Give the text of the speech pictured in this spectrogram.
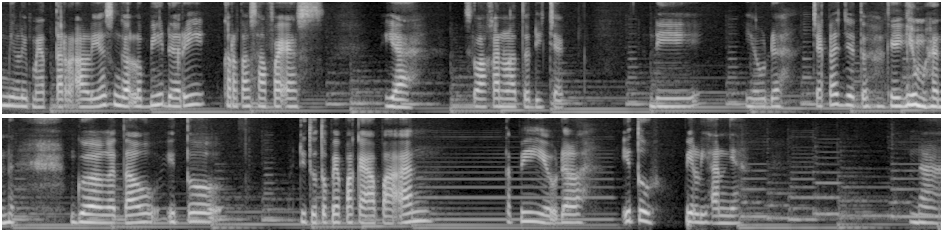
mm alias nggak lebih dari kertas HVS ya silakan lah tuh dicek. Di ya udah cek aja tuh kayak gimana. Gue nggak tahu itu ditutupnya pakai apaan tapi ya udahlah itu pilihannya nah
